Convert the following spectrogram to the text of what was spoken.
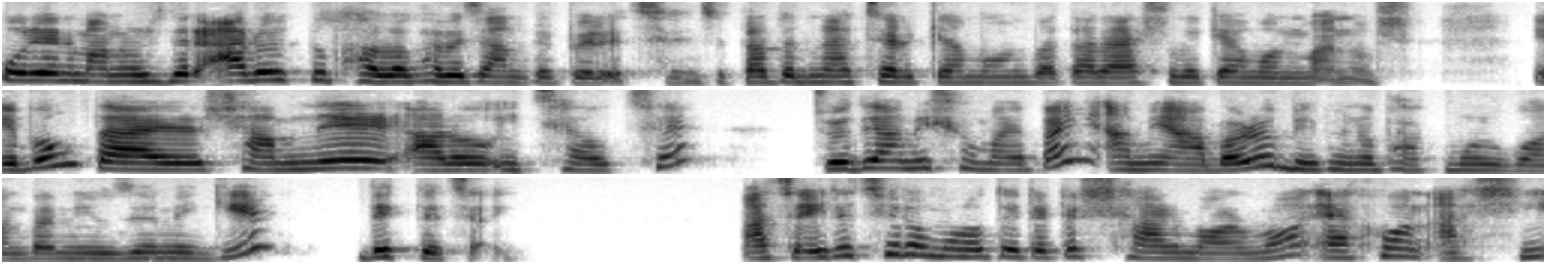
কোরিয়ান মানুষদের আরও একটু ভালোভাবে জানতে পেরেছে যে তাদের নেচার কেমন বা তারা আসলে কেমন মানুষ। এবং তার সামনের আরও ইচ্ছা হচ্ছে যদি আমি সময় পাই আমি আবারও বিভিন্ন ভাকমূলগণ বা মিউজিয়ামে গিয়ে দেখতে চাই। আচ্ছা এটা ছিল মূলত এটা একটা সারমর্ম। এখন আসি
